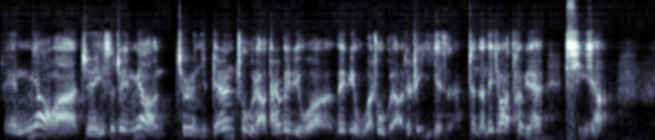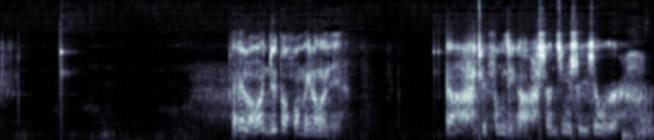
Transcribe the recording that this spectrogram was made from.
这庙啊，这一次这庙就是你别人住不了，但是未必我未必我住不了，就这意思。真的那句话特别形象。哎，老王，你这到黄梅了吗？你？哎呀，这风景啊，山清水秀的。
